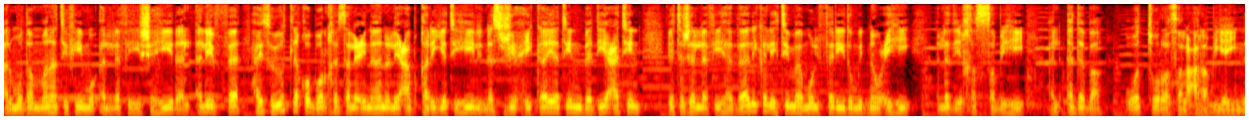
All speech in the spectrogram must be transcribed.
المضمنة في مؤلفه الشهير الألف حيث يطلق بورخس العنان لعبقريته لنسج حكاية بديعة يتجلى فيها ذلك الاهتمام الفريد من نوعه الذي خص به الأدب والتراث العربيين.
